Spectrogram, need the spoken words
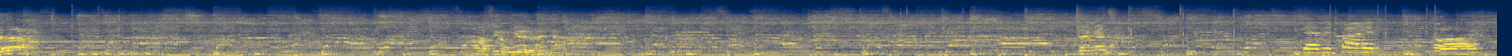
I'm not feeling good right now. Seconds. Seven, five, Uh,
